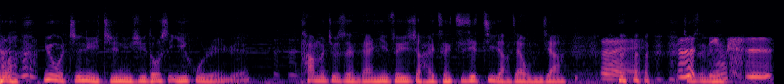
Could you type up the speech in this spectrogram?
因为我侄女、侄女婿都是医护人员，他们就是很担心，所以小孩子直接寄养在我们家。对，就是临时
